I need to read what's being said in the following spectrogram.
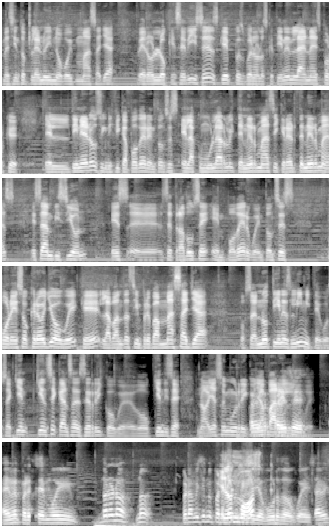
me siento pleno y no voy más allá. Pero lo que se dice es que, pues bueno, los que tienen lana es porque el dinero significa poder. Entonces, el acumularlo y tener más y querer tener más, esa ambición es, eh, se traduce en poder, güey. Entonces, por eso creo yo, güey, que la banda siempre va más allá. O sea, no tienes límite, güey. O sea, ¿quién, ¿quién se cansa de ser rico, güey? O quién dice, no, ya soy muy rico, A mí ya parece- güey. A mí me parece muy... No, no, no, no. Pero a mí sí me parece Musk. medio burdo, güey, ¿sabes?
